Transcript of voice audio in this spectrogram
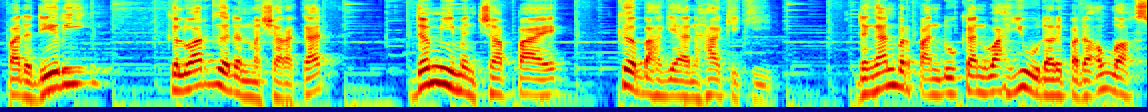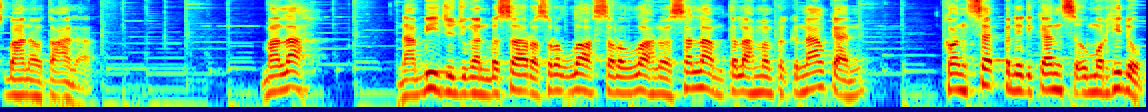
pada diri, keluarga dan masyarakat demi mencapai kebahagiaan hakiki dengan berpandukan wahyu daripada Allah Subhanahu Wa Taala. Malah Nabi junjungan besar Rasulullah sallallahu alaihi wasallam telah memperkenalkan konsep pendidikan seumur hidup,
